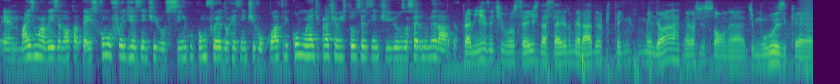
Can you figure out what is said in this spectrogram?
é, mais uma vez é nota 10, como foi a de Resident Evil 5, como foi a do Resident Evil 4 e como é a de praticamente todos os Resident Evil da série numerada. Pra mim, Resident Evil 6 da série numerada é o que tem o melhor negócio de som, né? De música,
